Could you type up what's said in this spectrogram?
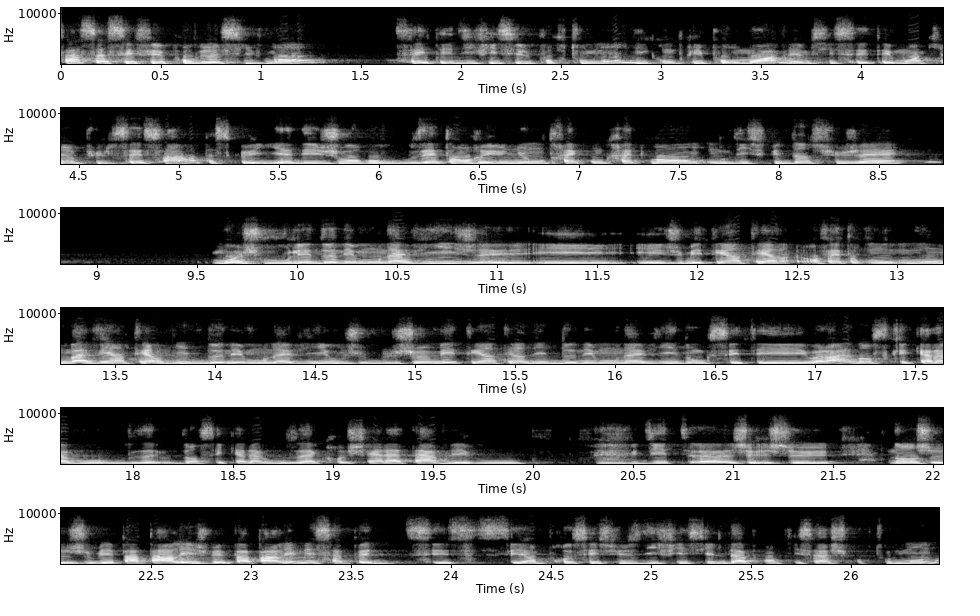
Ça, ça s'est fait progressivement. Ça a été difficile pour tout le monde, y compris pour moi, même si c'était moi qui impulsais ça, parce qu'il y a des jours où vous êtes en réunion très concrètement, on discute d'un sujet, moi, je voulais donner mon avis et, je m'étais inter... en fait, on, m'avait interdit de donner mon avis ou je, m'étais interdit de donner mon avis. Donc c'était voilà, dans ces cas-là, vous, dans ces cas-là, vous accrochez à la table et vous vous, dites, euh, non, je, je vais pas parler, je vais pas parler, mais ça peut c'est un processus difficile d'apprentissage pour tout le monde.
